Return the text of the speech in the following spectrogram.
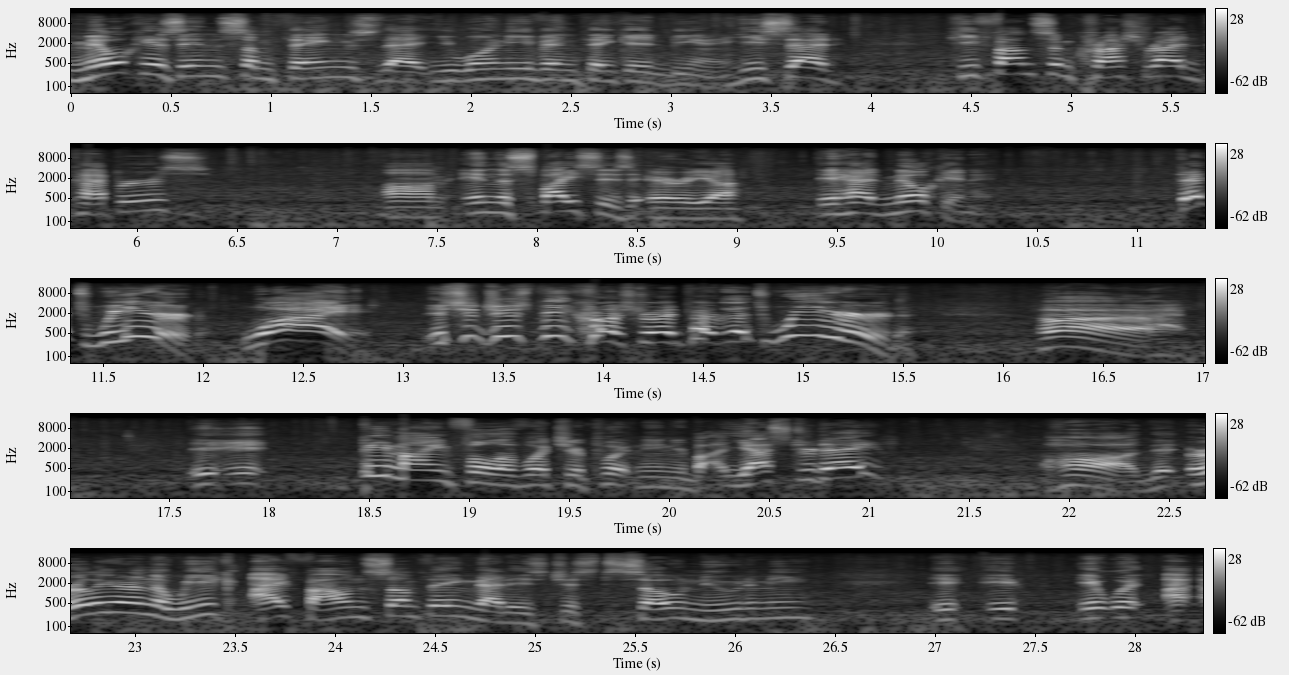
milk is in some things that you wouldn't even think it'd be in. He said he found some crushed red peppers um, in the spices area. It had milk in it. That's weird. Why? It should just be crushed red pepper. That's weird. Uh, it, it, be mindful of what you're putting in your body. Yesterday, oh, the, earlier in the week, I found something that is just so new to me. It it it would I,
